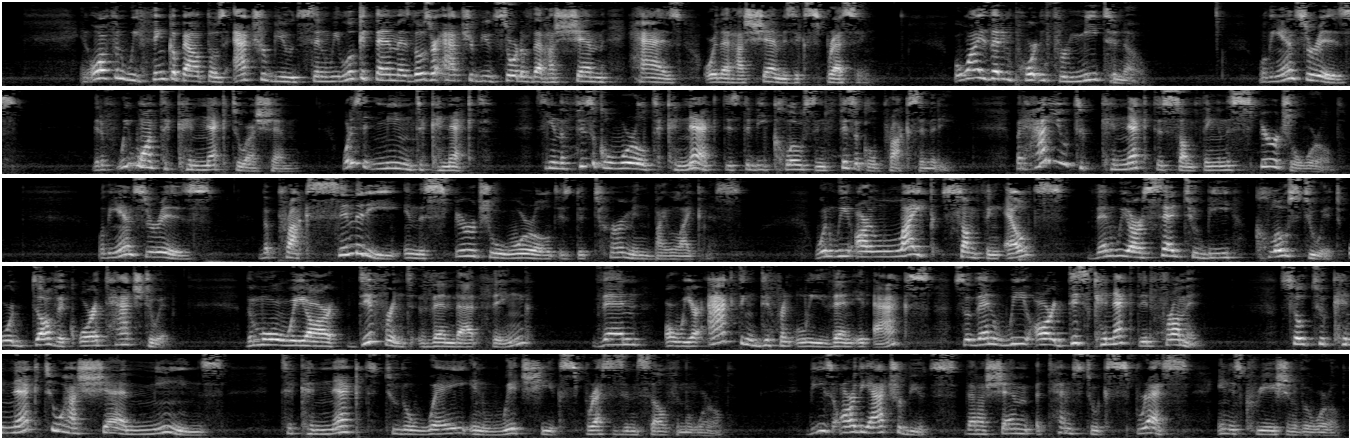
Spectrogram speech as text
And often we think about those attributes and we look at them as those are attributes sort of that Hashem has or that Hashem is expressing. But why is that important for me to know? Well, the answer is that if we want to connect to Hashem, what does it mean to connect? See, in the physical world, to connect is to be close in physical proximity. But how do you to connect to something in the spiritual world? Well, the answer is the proximity in the spiritual world is determined by likeness. When we are like something else, then we are said to be close to it, or dovik, or attached to it. The more we are different than that thing, then, or we are acting differently than it acts, so then we are disconnected from it. So to connect to Hashem means to connect to the way in which he expresses himself in the world. These are the attributes that Hashem attempts to express in his creation of the world.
